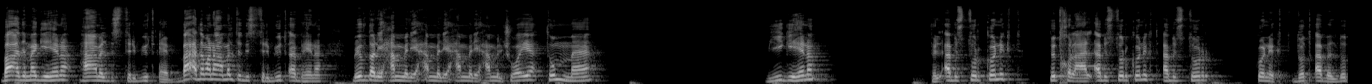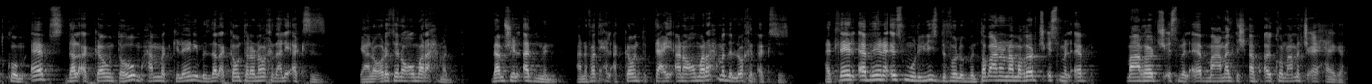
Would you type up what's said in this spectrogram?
بعد ما أجي هنا هعمل distribute app بعد ما أنا عملت distribute app هنا بيفضل يحمل يحمل يحمل يحمل شوية ثم بيجي هنا في ال App Store Connect تدخل على ال App Store Connect App Store Connect dot Apple dot com apps ده ال account أهو محمد كيلاني بس ده ال account اللي أنا واخد عليه access يعني لو قريت هنا عمر احمد ده مش ال admin أنا فاتح ال account بتاعي أنا عمر احمد اللي واخد access. هتلاقي ال app هنا اسمه release development طبعا أنا ما غيرتش اسم ال app ما غيرتش اسم ال app ما عملتش app icon ما عملتش اي حاجة.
